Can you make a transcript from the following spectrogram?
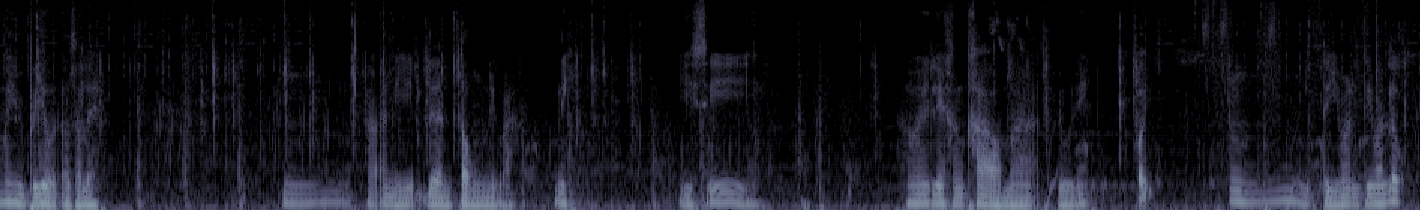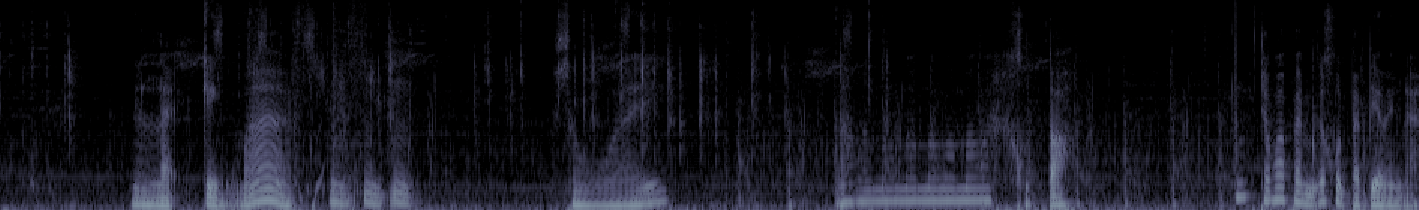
ไม่มีประโยชน์เอาซะเลยแล้วอันนี้เดินตรงดีกว่า นี่อีซี่เฮ้ย เรียกข้างข่าวมาดูนี่เฮ้ยตีมันตีมันลูกนี่แหละเก่งมากสวย มามามา ต่อจะว่าไปมันก็ขุดแป๊บเดียวเองนะ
